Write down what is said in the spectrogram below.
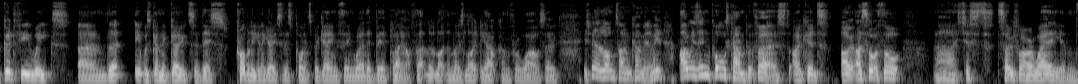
good few weeks um, that it was going to go to this probably going to go to this points per game thing where there'd be a playoff. That looked like the most likely outcome for a while. So it's been a long time coming. I mean, I was in Paul's camp at first. I could I, I sort of thought ah, it's just so far away, and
